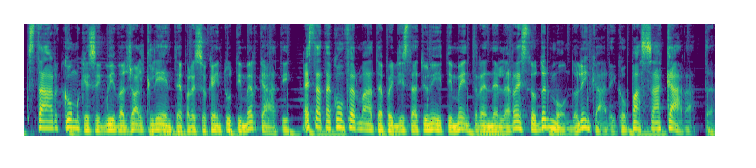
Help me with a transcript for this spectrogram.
Starcom, che seguiva già il cliente pressoché in tutti i mercati, è stata confermata per gli Stati Uniti, mentre nel resto del mondo l'incarico passa a Karat.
